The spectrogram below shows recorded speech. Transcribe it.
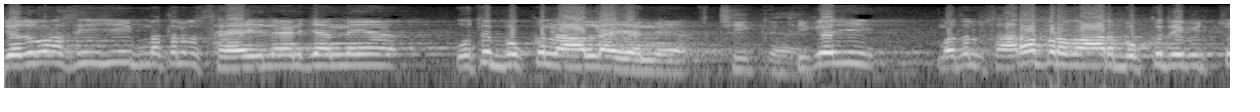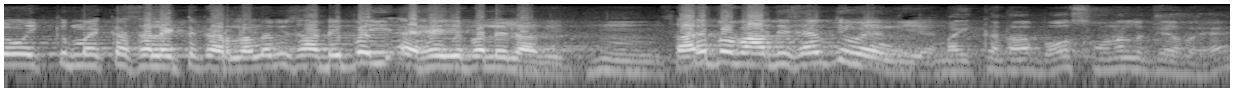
ਜਦੋਂ ਅਸੀਂ ਜੀ ਮਤਲਬ ਸਾਈਜ਼ ਲੈਣ ਜਾਂਦੇ ਆ ਉੱਥੇ ਬੁੱਕ ਨਾਲ ਲੈ ਜਾਂਦੇ ਆ ਠੀਕ ਹੈ। ਠੀਕ ਹੈ ਜੀ? ਮਤਲਬ ਸਾਰਾ ਪਰਿਵਾਰ ਬੁੱਕ ਦੇ ਵਿੱਚੋਂ ਇੱਕ ਮਾਈਕਾ ਸਿਲੈਕਟ ਕਰ ਲੈਂਦਾ ਵੀ ਸਾਡੇ ਭਾਈ ਇਹੋ ਜਿਹੇ ਬੱਲੇ ਲਾ ਦੇ। ਸਾਰੇ ਪਰਿਵਾਰ ਦੀ ਸਹਿਮਤੀ ਹੋ ਜਾਂਦੀ ਹੈ। ਮਾਈਕਾ ਦਾ ਬਹੁਤ ਸੋਹਣਾ ਲੱਗਿਆ ਹੋਇਆ ਹੈ।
